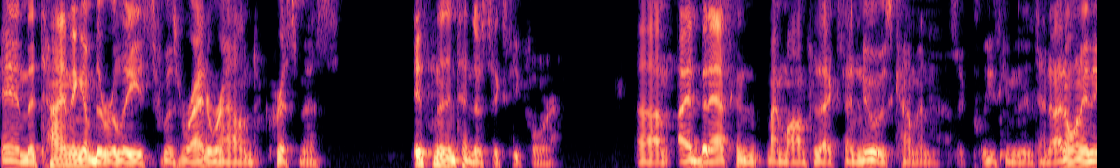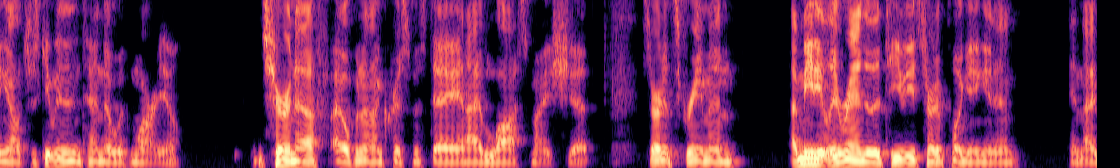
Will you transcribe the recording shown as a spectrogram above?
And the timing of the release was right around Christmas. It's the Nintendo 64. Um, I had been asking my mom for that because I knew it was coming. I was like, please give me the Nintendo. I don't want anything else. Just give me the Nintendo with Mario. And sure enough, I opened it on Christmas Day and I lost my shit. Started screaming. Immediately ran to the TV, started plugging it in. And I,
